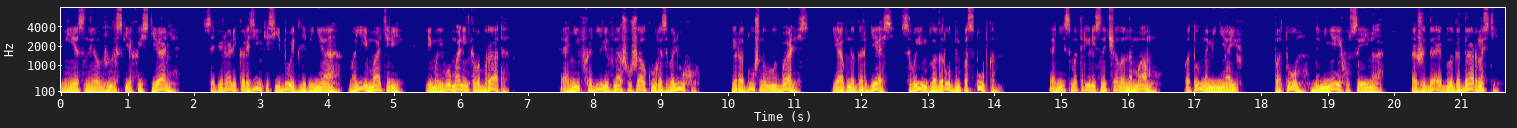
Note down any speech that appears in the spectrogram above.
Местные алжирские христиане собирали корзинки с едой для меня, моей матери и моего маленького брата. Они входили в нашу жалкую развалюху и радушно улыбались, явно гордясь своим благородным поступком. Они смотрели сначала на маму, потом на меня их, потом на меня и Хусейна, ожидая благодарности.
